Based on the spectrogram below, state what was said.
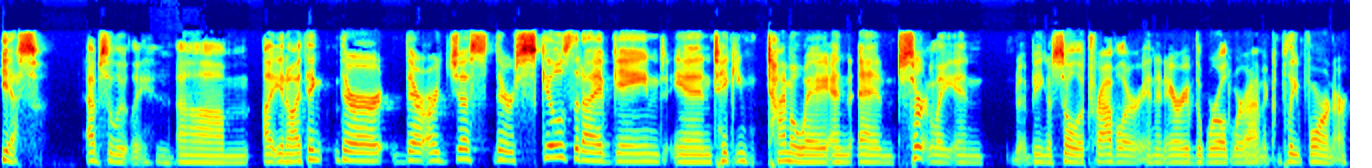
Yes, Absolutely. Mm. Um, I, you know, I think there are there are just there are skills that I have gained in taking time away, and and certainly in being a solo traveler in an area of the world where I'm a complete foreigner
